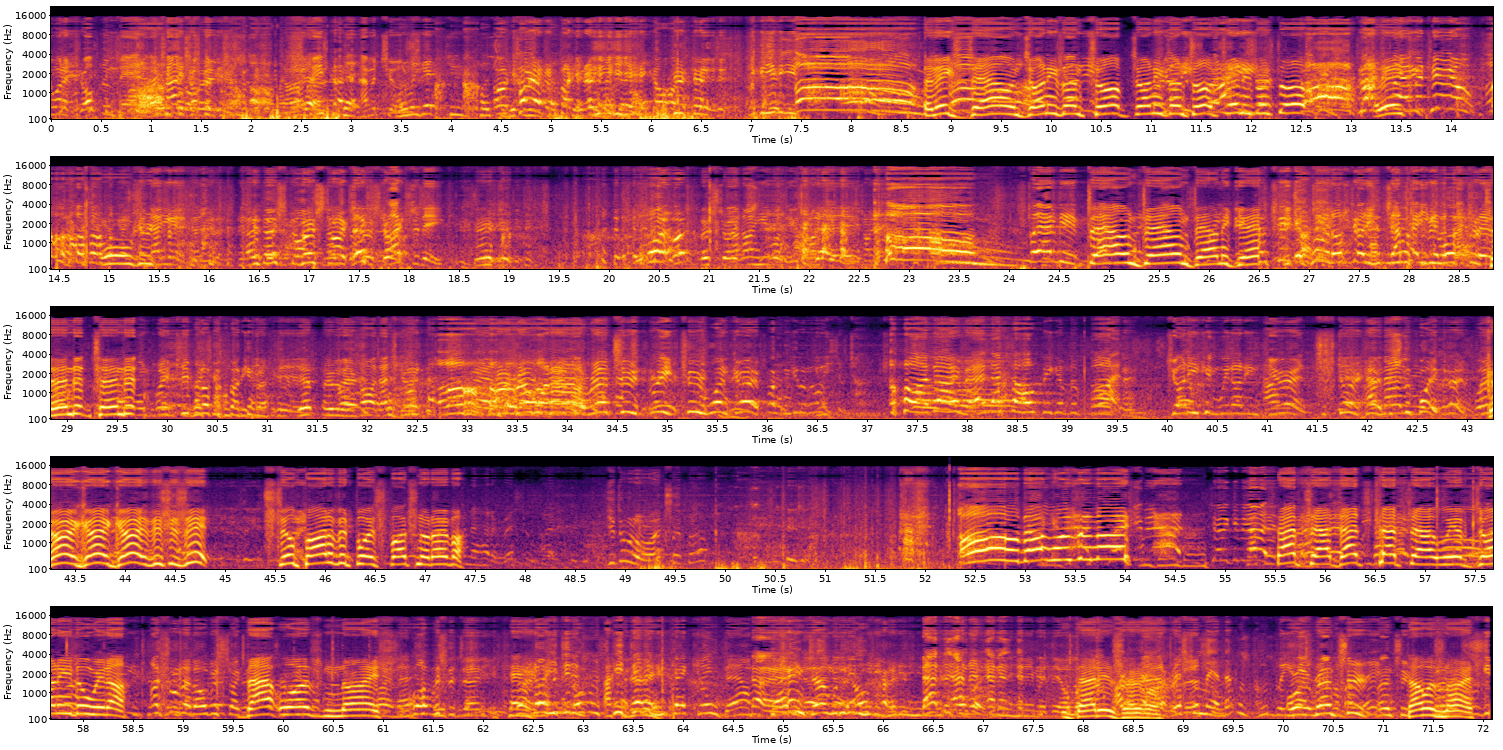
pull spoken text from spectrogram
you want to drop them, man. I can't drop them. These guys are amateurs. When we get too close to Oh, come this, over, fucking. yeah, go on. You can even use. Oh! oh! Aneek's down. Johnny's on top. Oh, Johnny's on top. Johnny's on top. Aneek. material! Oh, here Now we you get it. No, no strikes. No strikes. No strikes for these. Oi, oi, no strikes. No, he wasn't. He was trying to Oh! Slammed him! Down, down, down again. You can pull it off, Johnny. That's how you get the back there. Turned it, turned it. Wait, keep it up a fucking. Yep, over there. Oh, that's good. Alright, round one over. Round two, three, two, one, go. Fucking get it on. Oh, no, man. That's the whole thing of the fight. Johnny can win on endurance. Just go, go. This is the point. Go. Go, go, go. This is it. Still part of it, boys. Fight's not over. You're doing alright so far? Oh, that was a nice. out! Choke him out! That's out. That's that's out. We have Johnny the winner. I saw that elbow strike. That was nice. What was the dirty? no, he didn't. He didn't. He came down. No, Came down with the elbow. that, and, and, and, and, That is over. That was good. Alright, round went on my two. Round two. That was nice.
